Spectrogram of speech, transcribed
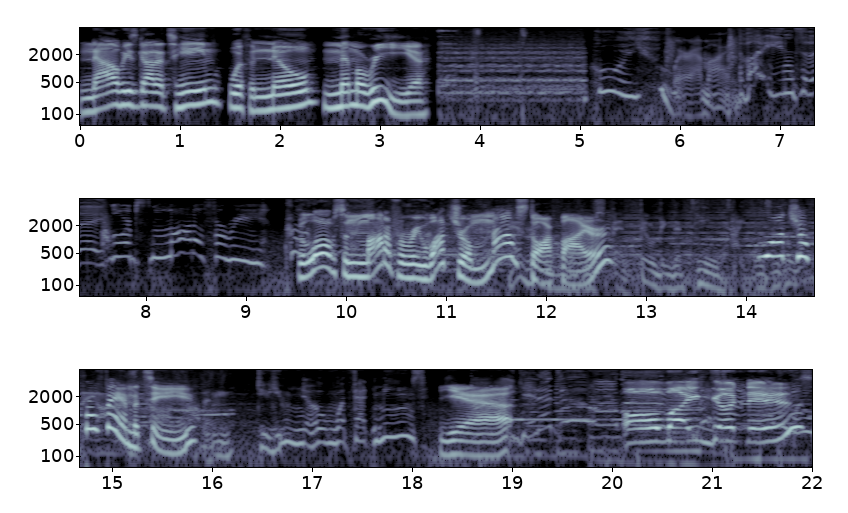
now he's got a team with no memory. Who are you? Where am I? Have I eaten today? Glorb's Modifery. Globes and Modifery, watch your mouth, Starfire. Spent building the Teen Titans Watch your until they are profanity. Do you know what that means? Yeah. Get a do-over! Oh my goodness.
